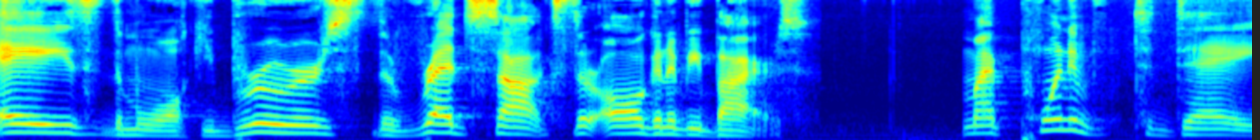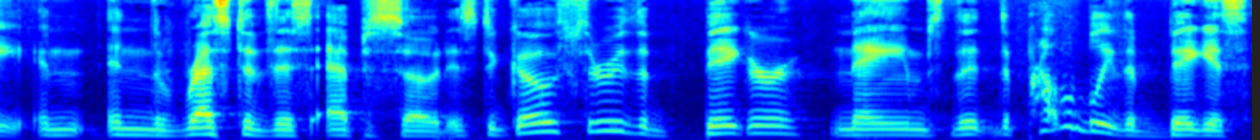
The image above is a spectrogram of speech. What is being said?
A's, the Milwaukee Brewers, the Red Sox, they're all going to be buyers. My point of today and in, the rest of this episode is to go through the bigger names, the, the probably the biggest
